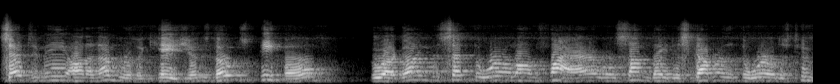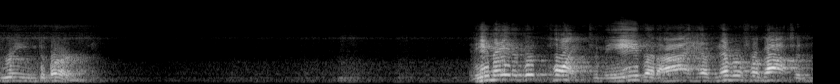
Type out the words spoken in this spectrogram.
said to me on a number of occasions, those people who are going to set the world on fire will someday discover that the world is too green to burn. And he made a good point to me that I have never forgotten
